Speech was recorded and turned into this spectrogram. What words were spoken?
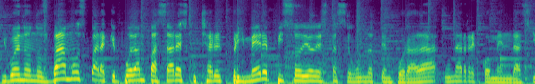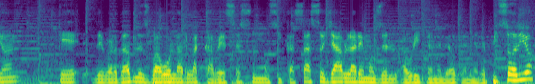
Y bueno, nos vamos para que puedan pasar a escuchar el primer episodio de esta segunda temporada. Una recomendación que de verdad les va a volar la cabeza. Es un musicazazo. Ya hablaremos de él ahorita en el, en el episodio.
